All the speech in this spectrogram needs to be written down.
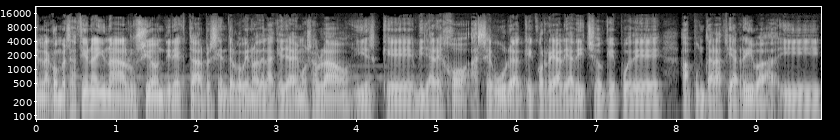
En la conversación hay una alusión directa al presidente del gobierno de la que ya hemos hablado, y es que Villarejo asegura que Correa le ha dicho que puede apuntar hacia arriba y,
